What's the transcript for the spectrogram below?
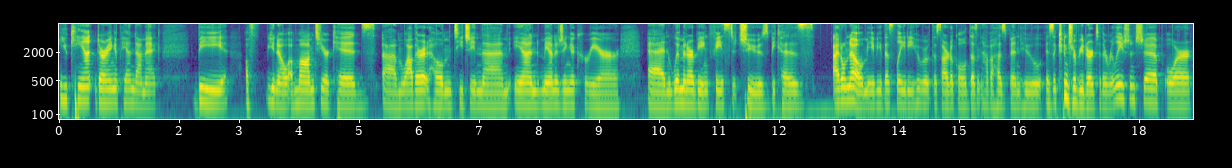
you can't during a pandemic be a you know a mom to your kids um, while they're at home teaching them and managing a career and women are being faced to choose because I don't know, maybe this lady who wrote this article doesn't have a husband who is a contributor to their relationship or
